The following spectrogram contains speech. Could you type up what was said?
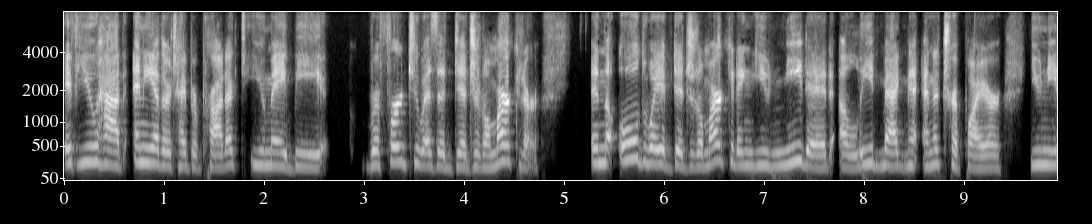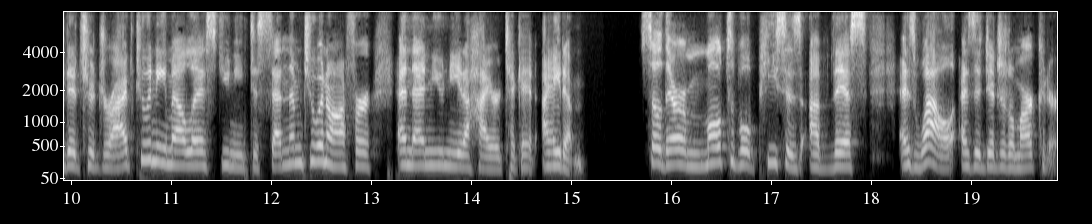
If you have any other type of product, you may be referred to as a digital marketer. In the old way of digital marketing, you needed a lead magnet and a tripwire. You needed to drive to an email list. You need to send them to an offer, and then you need a higher ticket item. So there are multiple pieces of this as well as a digital marketer.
